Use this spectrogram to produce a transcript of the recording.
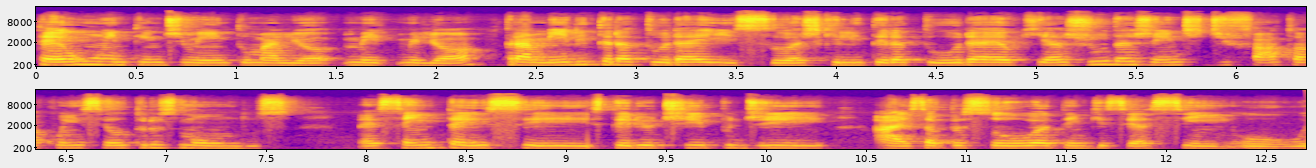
ter um entendimento melhor. Me, melhor. Para mim, literatura é isso. Acho que literatura é o que ajuda a gente de fato a conhecer outros mundos né, sem ter esse estereotipo de ah, essa pessoa tem que ser assim, ou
